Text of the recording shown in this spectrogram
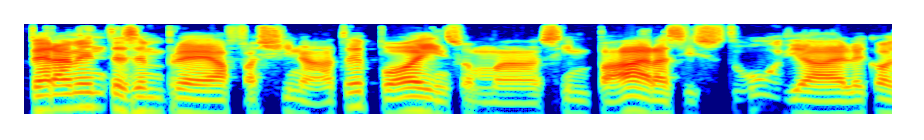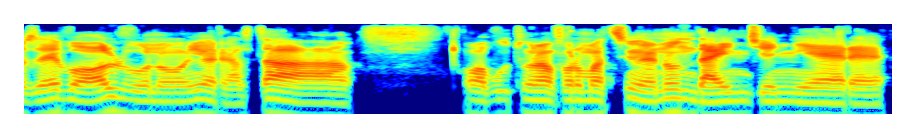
veramente sempre affascinato e poi, insomma, si impara, si studia e le cose evolvono. Io in realtà ho avuto una formazione non da ingegnere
